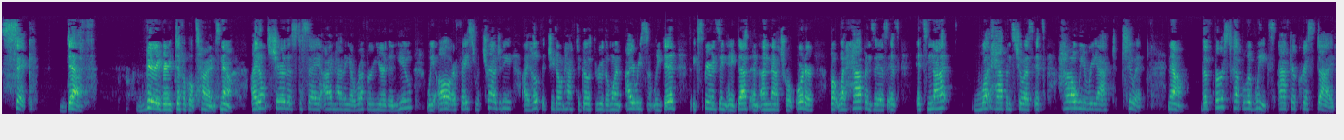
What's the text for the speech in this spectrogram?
sick, death, very, very difficult times. Now, I don't share this to say I'm having a rougher year than you. We all are faced with tragedy. I hope that you don't have to go through the one I recently did, experiencing a death and unnatural order. But what happens is, is it's not what happens to us, it's how we react to it. Now, the first couple of weeks after Chris died,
